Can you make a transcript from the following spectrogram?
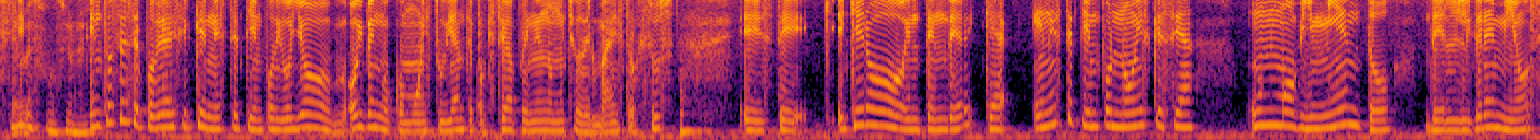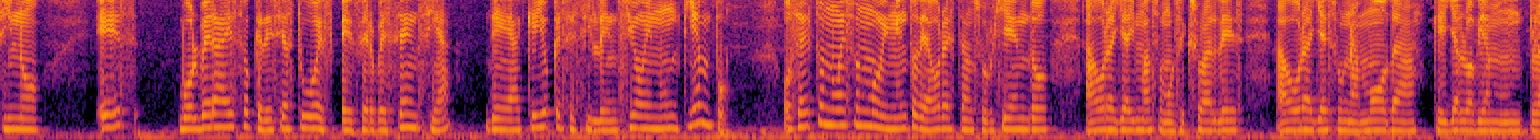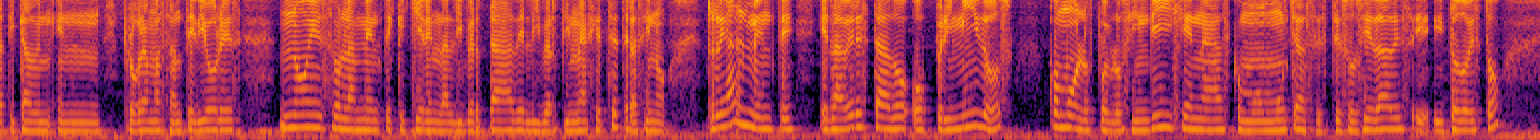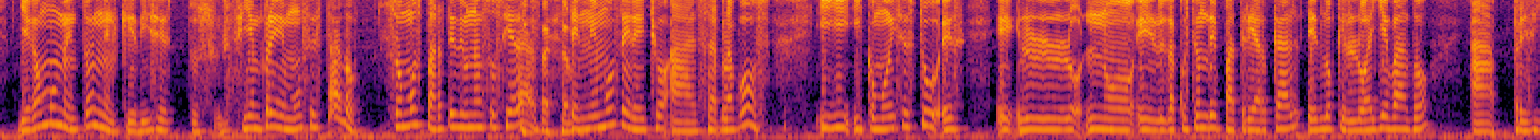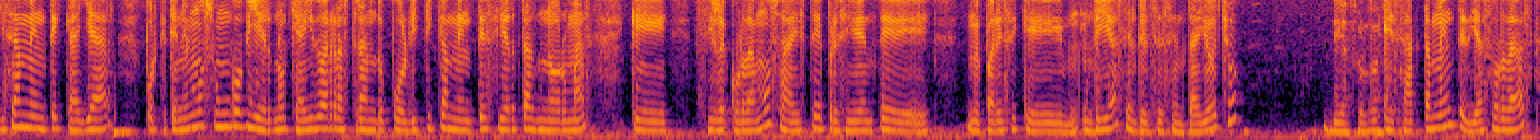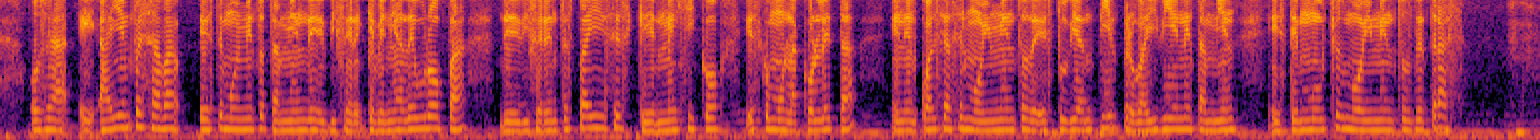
Ya no es funcional. Entonces se podría decir que en este tiempo, digo, yo hoy vengo como estudiante porque estoy aprendiendo mucho del Maestro Jesús. Este, quiero entender que en este tiempo no es que sea un movimiento del gremio, sino es volver a eso que decías tú, efervescencia de aquello que se silenció en un tiempo. O sea, esto no es un movimiento de ahora están surgiendo, ahora ya hay más homosexuales, ahora ya es una moda, que ya lo habían platicado en, programas anteriores. No es solamente que quieren la libertad, el libertinaje, etcétera, sino realmente el haber estado oprimidos como los pueblos indígenas, como muchas este, sociedades y, y todo esto, llega un momento en el que dices, pues siempre hemos estado somos parte de una sociedad. Tenemos derecho a alzar la voz. Y, como dices tú, es eh, no, eh, la cuestión de patriarcal es lo que lo ha llevado a precisamente callar, porque tenemos un gobierno que ha ido arrastrando políticamente ciertas normas que, si recordamos a este presidente, me parece que Díaz, el del 68, Díaz Ordaz. Exactamente, Díaz Ordaz. O sea, eh, ahí empezaba este movimiento también de que venía de Europa, de diferentes países, que en México es como la coleta en el cual se hace el movimiento de estudiantil, pero ahí viene también este muchos movimientos detrás.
